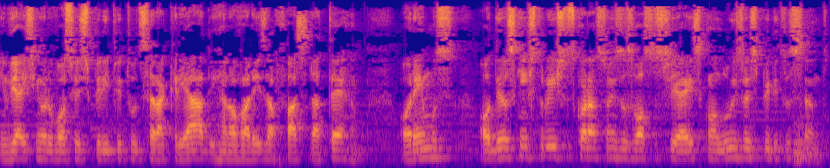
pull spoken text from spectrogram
Enviai, Senhor, o vosso Espírito e tudo será criado e renovareis a face da terra. Oremos, ó Deus que instruíste os corações dos vossos fiéis com a luz do Espírito Santo.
